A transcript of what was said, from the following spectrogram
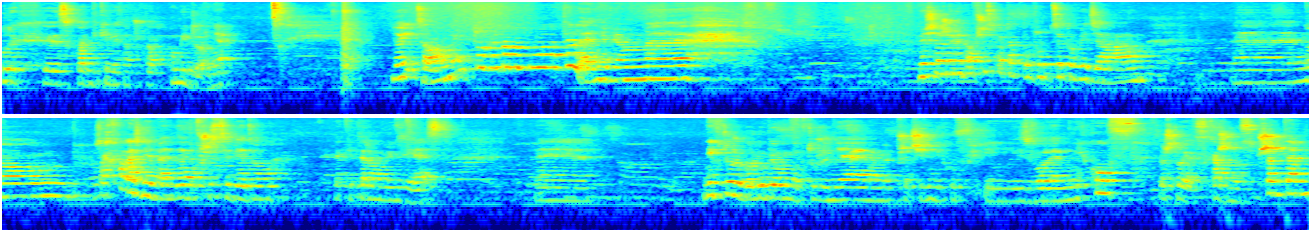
których e, składnikiem jest na przykład pomidor, nie? No i co? No i to chyba by było na tyle, nie wiem. E, myślę, że chyba wszystko tak pokrótce powiedziałam. E, No, zachwalać nie będę, bo wszyscy wiedzą, jaki Thermomix jest. E, Niektórzy go lubią, niektórzy nie. Mamy przeciwników i zwolenników. Zresztą jak z każdym sprzętem.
